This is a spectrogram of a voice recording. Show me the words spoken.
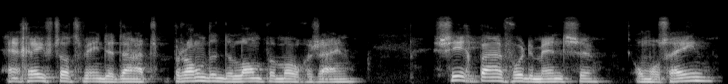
En geeft dat we inderdaad brandende lampen mogen zijn, zichtbaar voor de mensen om ons heen.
